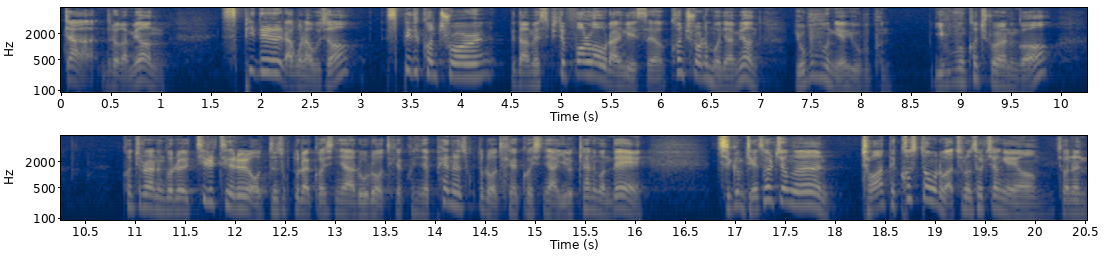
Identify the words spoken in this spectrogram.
짠 들어가면 스피드라고 나오죠. 스피드 컨트롤 그다음에 speed follow라는 게 있어요. 컨트롤은 뭐냐면 요 부분이에요. 요 부분. 이 부분 컨트롤하는 거. 컨트롤하는 거를 tilt를 어떤 속도로 할 것이냐, roll을 어떻게 할 것이냐, pan을 속도를 어떻게 할 것이냐 이렇게 하는 건데 지금 제 설정은 저한테 custom으로 맞춰놓은 설정이에요. 저는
